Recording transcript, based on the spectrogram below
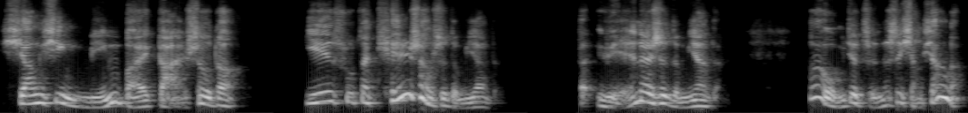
相信、明白、感受到耶稣在天上是怎么样的，他原来是怎么样的，那我们就只能是想象了。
